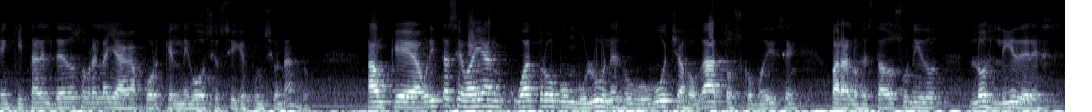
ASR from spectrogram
en quitar el dedo sobre la llaga porque el negocio sigue funcionando. Aunque ahorita se vayan cuatro bumbulunes o bubuchas o gatos, como dicen para los Estados Unidos, los líderes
